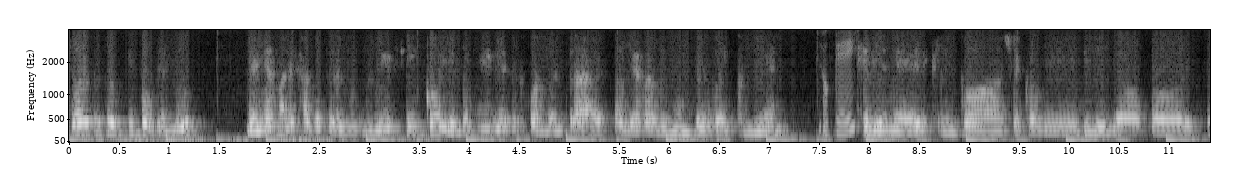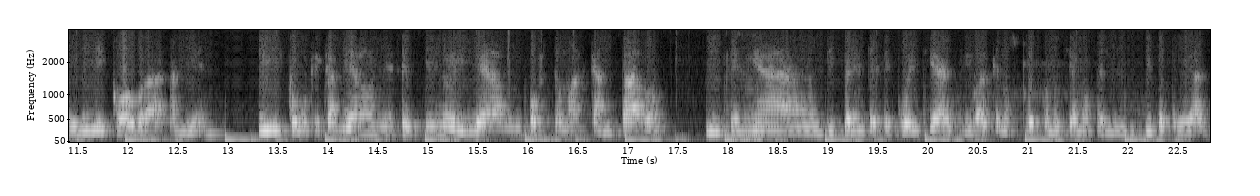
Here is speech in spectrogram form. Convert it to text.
todos esos tipos de loops venían manejándose desde 2005 y en 2010 es cuando entra esta oleada de Monterrey también, ¿Ok? que viene Eric Rincón, Checo D, DJ Yoto, este, DJ Cobra también, y como que cambiaron ese estilo y ya era un poquito más cantado, y tenía diferentes secuencias al tribal que nosotros conocíamos en el Distrito Federal.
